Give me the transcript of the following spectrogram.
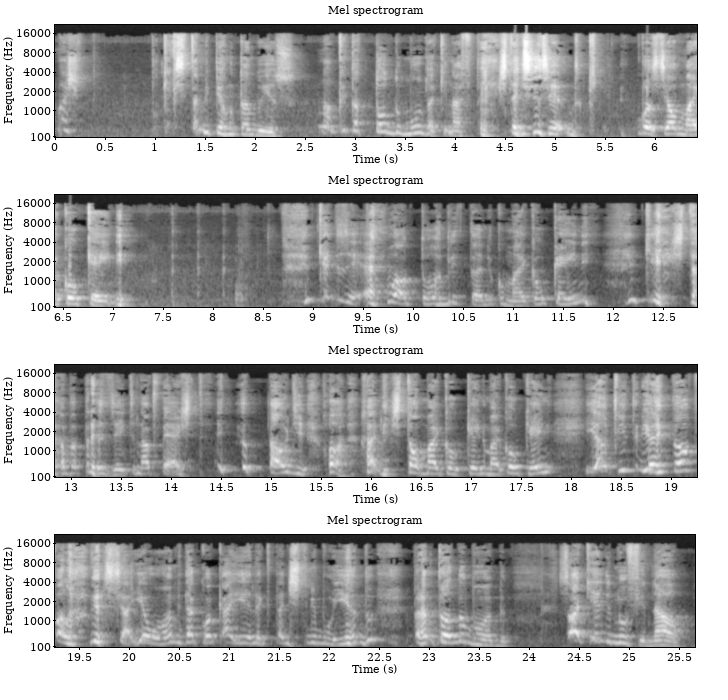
mas por que você está me perguntando isso? Não, porque está todo mundo aqui na festa dizendo que você é o Michael Caine dizer, era o autor britânico Michael Caine que estava presente na festa. E o tal de, ó, ali está o Michael Caine, Michael Caine, e a anfitriã então falando, esse aí é o homem da cocaína que está distribuindo para todo mundo. Só que ele no final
